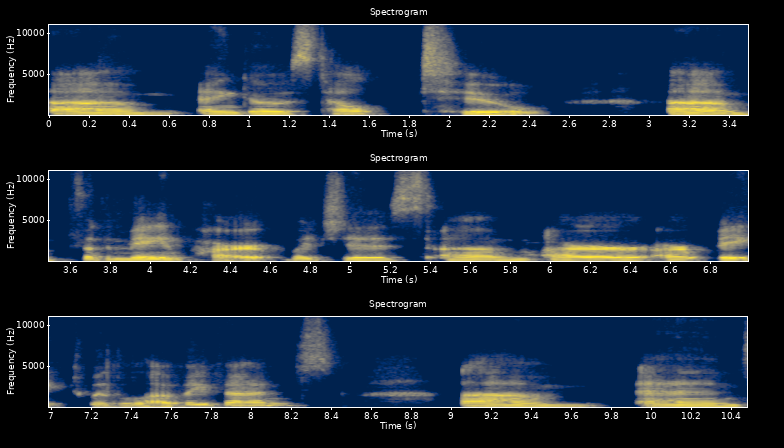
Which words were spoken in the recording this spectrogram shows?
Um, and goes till two. Um, for the main part, which is, um, our, our Baked with Love event. Um, and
